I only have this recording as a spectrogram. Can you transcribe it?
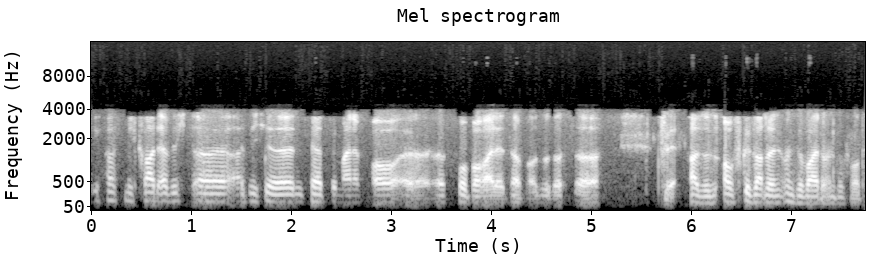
ich hast mich gerade erwischt, äh, als ich äh, ein Pferd für meine Frau äh, vorbereitet habe. Also das, äh, also aufgesatteln und so weiter und so fort.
